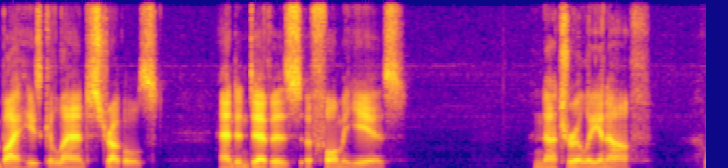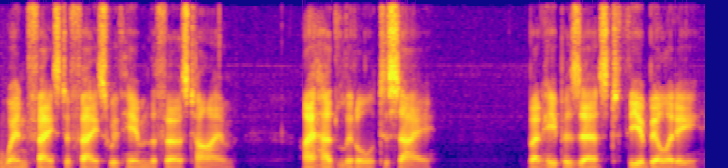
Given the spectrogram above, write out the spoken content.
by his gallant struggles and endeavours of former years. Naturally enough, when face to face with him the first time, I had little to say, but he possessed the ability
